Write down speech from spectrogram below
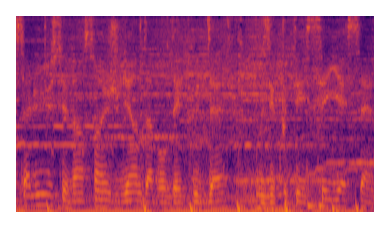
Salut, c'est Vincent et Julien d'Avant Date with Death. Vous écoutez CISM.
